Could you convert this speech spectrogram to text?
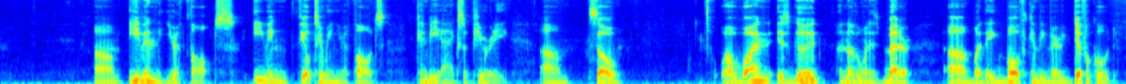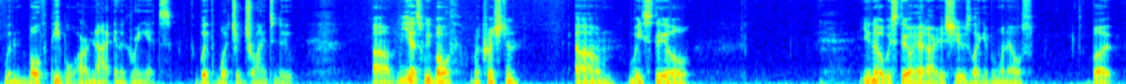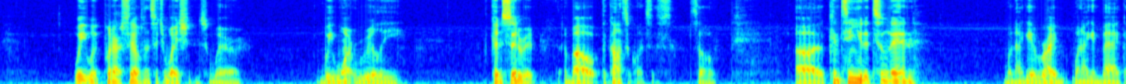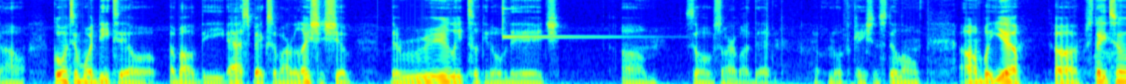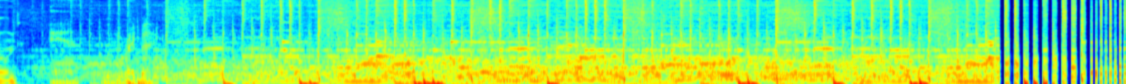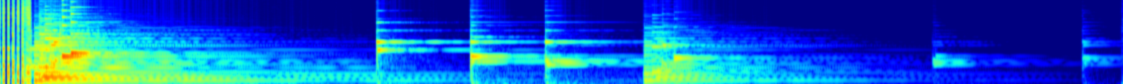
Um, even your thoughts, even filtering your thoughts, can be acts of purity. Um, so, uh, one is good another one is better. Uh, but they both can be very difficult when both people are not in agreement with what you're trying to do. Um, yes, we both were Christian. Um, we still, you know, we still had our issues like everyone else, but we would put ourselves in situations where we weren't really considerate about the consequences. So uh, continue to tune in when I get right when I get back. I'll go into more detail about the aspects of our relationship that really took it over the edge. Um, so sorry about that. Notification still on. Um, but yeah, uh, stay tuned and we'll be right back.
